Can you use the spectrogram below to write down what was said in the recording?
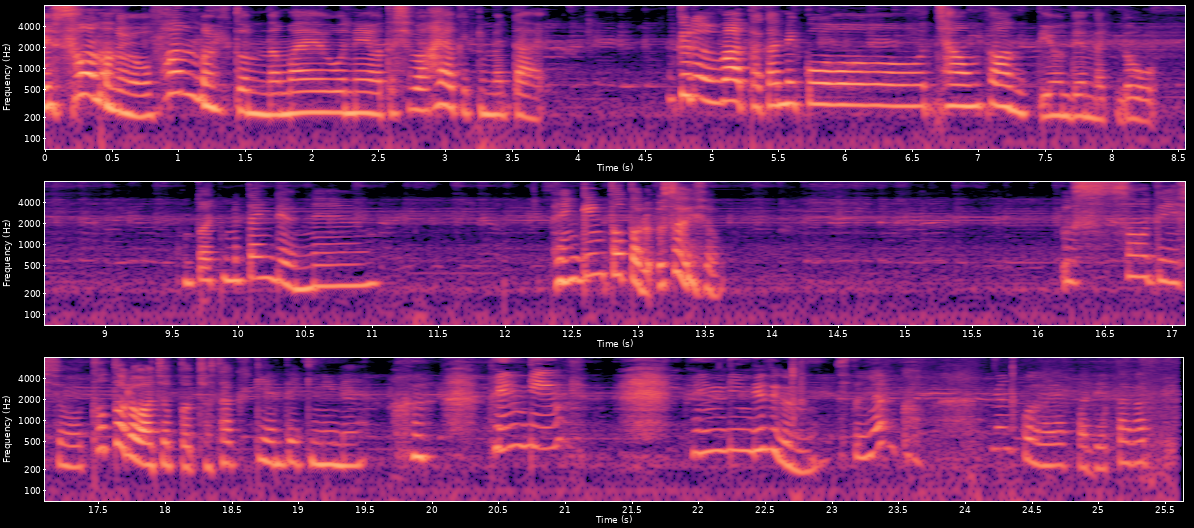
えそうなのよ。ファンの人の名前をね私は早く決めたい。くるんは高猫ちゃんファンって呼んでんだけど本当は決めたいんだよね。ペンギントトロ嘘でしょ。嘘でしょ。トトロはちょっと著作権的にね。ペンギン？ペンギン出てくるの？ちょっとにゃんこにゃんこがやっぱ出たがってる。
